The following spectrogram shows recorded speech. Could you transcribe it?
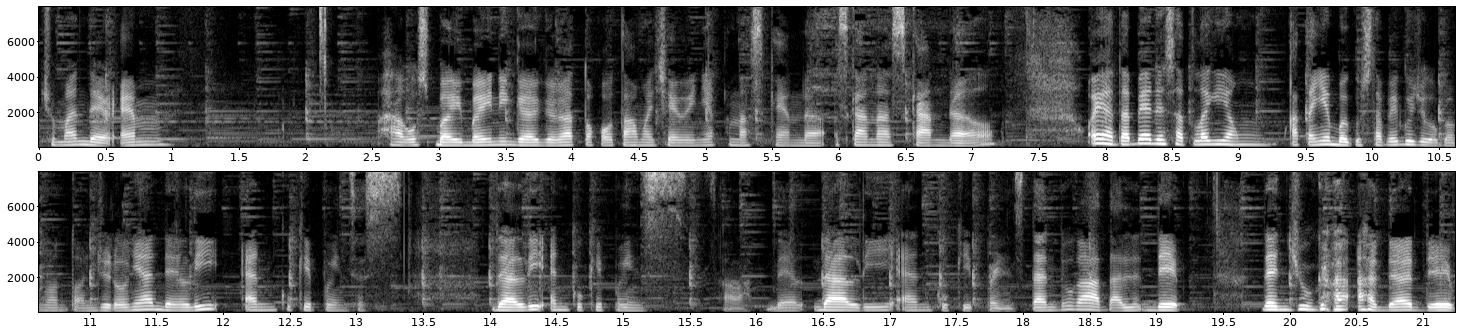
cuman Dare M harus bye-bye nih gara-gara toko utama ceweknya kena skandal kena skandal. Oh ya tapi ada satu lagi yang katanya bagus tapi gue juga belum nonton. Judulnya Dali and Cookie Princess. Dali and Cookie Prince. Salah. Dali and Cookie Prince. Dan tuh ada Deb. Dan juga ada Deb.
